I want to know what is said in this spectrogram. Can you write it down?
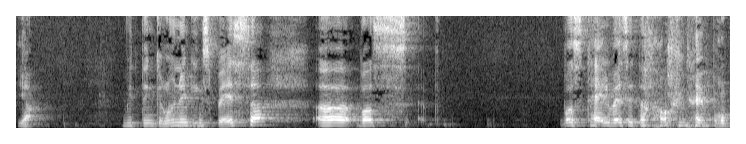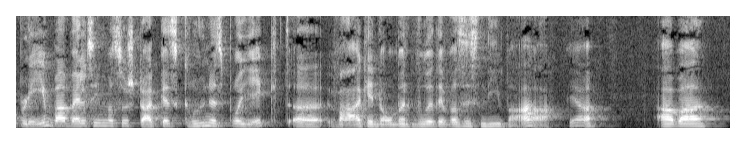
Ja, mit den Grünen ging es besser. Äh, was, was teilweise dann auch wieder ein Problem war, weil es immer so stark als grünes Projekt äh, wahrgenommen wurde, was es nie war. Ja. Aber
